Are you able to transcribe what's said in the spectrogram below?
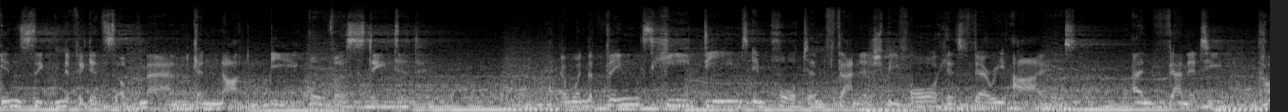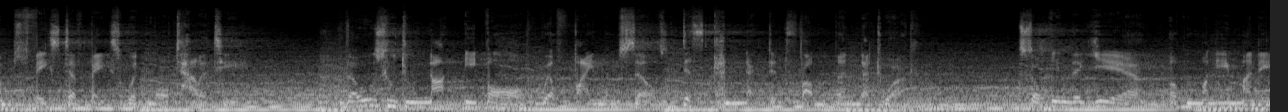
Insignificance of man cannot be overstated. And when the things he deems important vanish before his very eyes, and vanity comes face to face with mortality, those who do not evolve will find themselves disconnected from the network. So in the year of Money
